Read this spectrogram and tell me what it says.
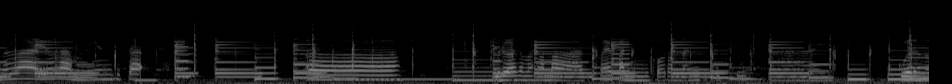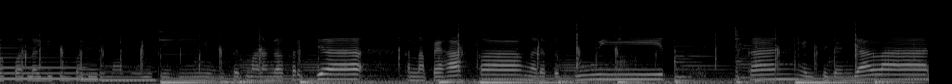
Udah lah ayolah mendingan kita eh berdoa sama-sama lah supaya pandemi corona ini cepet selesai. Gue udah nggak kuat lagi sumpah di rumah mulu kayak gini. Buset mana nggak kerja kena PHK nggak dapet duit ya kan? Nggak bisa jalan-jalan.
